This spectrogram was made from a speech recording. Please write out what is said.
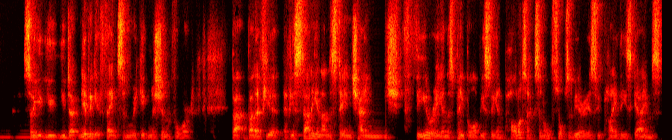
Mm-hmm. So you, you you don't never get thanks and recognition for it. But but if you if you study and understand change theory, and there's people obviously in politics and all sorts of areas who play these games,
